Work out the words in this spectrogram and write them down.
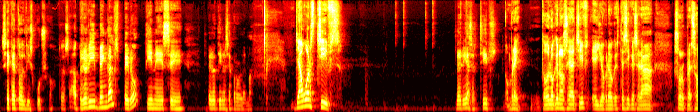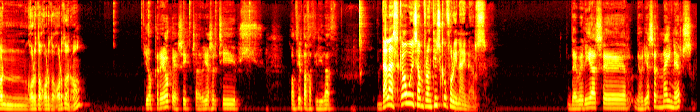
se cae todo el discurso. Entonces, a priori Bengals, pero tiene ese, pero tiene ese problema. Jaguars Chiefs. Debería ser Chiefs. Hombre, todo lo que no sea Chiefs, eh, yo creo que este sí que será sorpresón gordo, gordo, gordo, ¿no? Yo creo que sí. O sea, debería ser Chiefs con cierta facilidad. Dallas Cowboys San Francisco 49ers. Debería ser. Debería ser Niners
